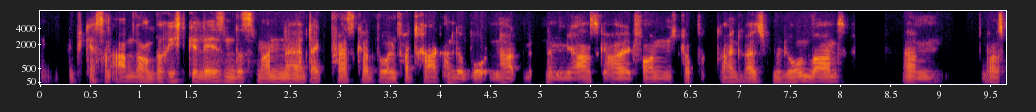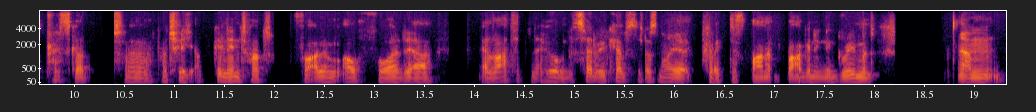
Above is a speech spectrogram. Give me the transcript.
habe gestern Abend noch einen Bericht gelesen, dass man äh, Dak Prescott wohl einen Vertrag angeboten hat mit einem Jahresgehalt von, ich glaube, 33 Millionen waren es, ähm, was Prescott äh, natürlich abgelehnt hat, vor allem auch vor der erwarteten Erhöhung des Salary Caps durch das neue Collective Bar Bargaining Agreement. Ähm,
